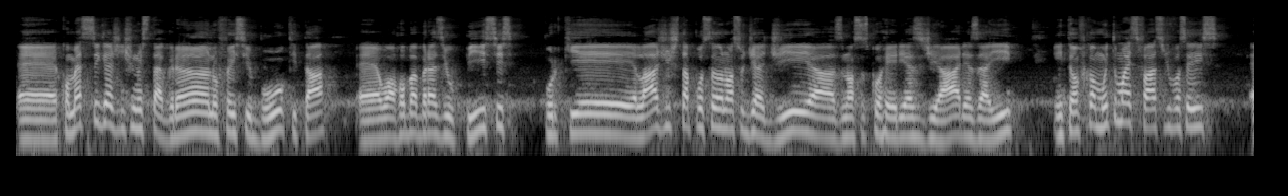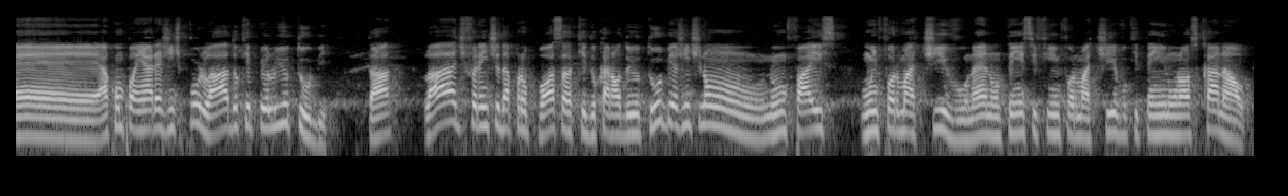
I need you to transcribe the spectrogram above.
é... comece a seguir a gente no Instagram, no Facebook, tá? É o arroba Brasil Pieces, porque lá a gente está postando o nosso dia a dia, as nossas correrias diárias aí. Então fica muito mais fácil de vocês é, acompanharem a gente por lá do que pelo YouTube, tá? Lá, diferente da proposta aqui do canal do YouTube, a gente não, não faz um informativo, né? Não tem esse fim informativo que tem no nosso canal.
